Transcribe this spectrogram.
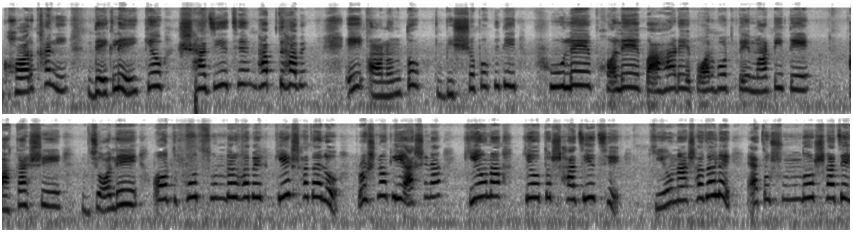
ঘরখানি দেখলেই কেউ সাজিয়েছে ভাবতে হবে। এই অনন্ত বিশ্ব প্রকৃতির ফুলে, ফলে, পাহাড়ে, পর্বতে, মাটিতে, আকাশে, জলে, অদ্ভুত সুন্দরভাবে কে সাজালো? প্রশ্ন কি আসে না? কেউ না কেউ তো সাজিয়েছে। কেউ না সাজালে এত সুন্দর সাজে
